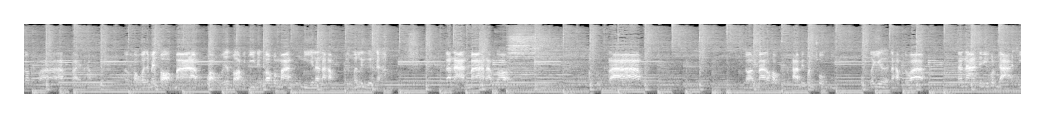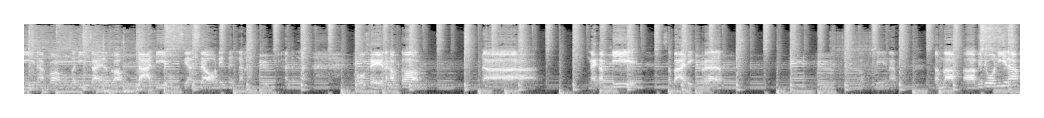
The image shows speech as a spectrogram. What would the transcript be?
ก็ฟ้าไปนะครับเขาก็จะไม่ตอบมานะครับกว่าผมจะตอบอีกทีนึงก็ประมาณพรุ่งนี้แล้วนะครับถึงมะรืนนะครับ ก็นานมากนะครับก็ขอบคุณครับตอนมาก็ขอบคุณครับมีคนชมผมก็เยอะนะครับ แต่ว่านานๆจะมีคนด่าทีนะครับ ก็ผมก็ดีใจแล้วก็ด่าทีผมเสียเซลล์นิดนึงนะครับโอเคนะครับก็ไงครับพี่สบายดีครับ สำหรับวิดีโอนี้นะครับ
